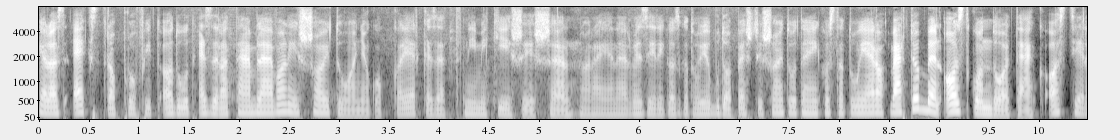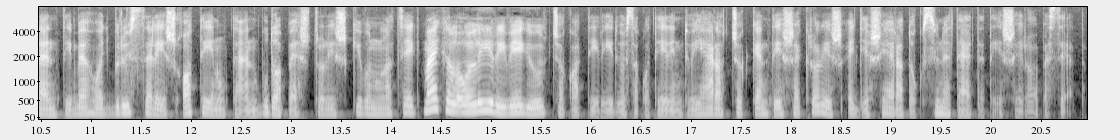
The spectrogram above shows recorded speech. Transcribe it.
el az extra profit adót ezzel a táblával és sajtóanyagokkal érkezett némi késéssel a Ryanair vezérigazgatója budapesti sajtótájékoztatójára, bár többen azt gondolták, azt jelenti be, hogy Brüsszel és Atén után Budapestről is kivonul a cég. Michael O'Leary végül csak a téli időszakot érintő járatcsökkentésekről és egyes járatok szüneteltetéséről beszélt.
